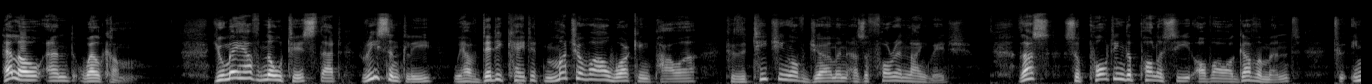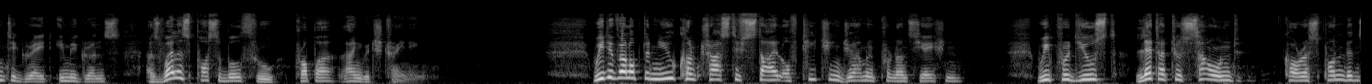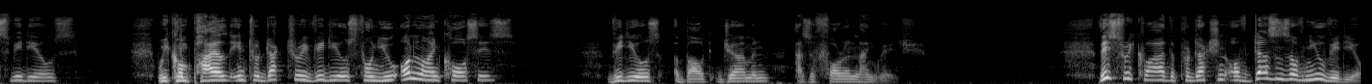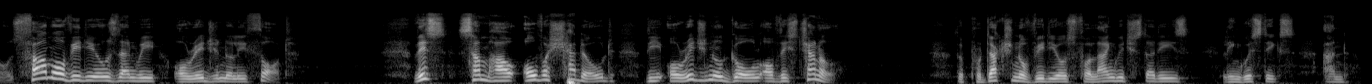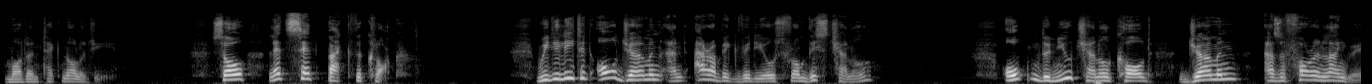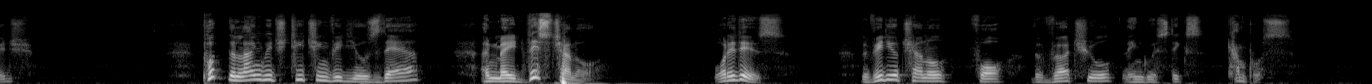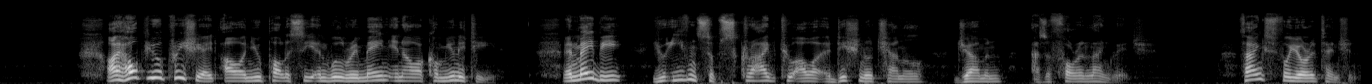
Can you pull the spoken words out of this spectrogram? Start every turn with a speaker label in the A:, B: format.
A: Hello and welcome. You may have noticed that recently we have dedicated much of our working power to the teaching of German as a foreign language, thus supporting the policy of our government to integrate immigrants as well as possible through proper language training. We developed a new contrastive style of teaching German pronunciation. We produced letter-to-sound correspondence videos. We compiled introductory videos for new online courses, videos about German as a foreign language. This required the production of dozens of new videos, far more videos than we originally thought. This somehow overshadowed the original goal of this channel, the production of videos for language studies, linguistics and modern technology. So let's set back the clock. We deleted all German and Arabic videos from this channel, opened a new channel called German as a foreign language, put the language teaching videos there and made this channel what it is, the video channel for the Virtual Linguistics Campus. I hope you appreciate our new policy and will remain in our community. And maybe you even subscribe to our additional channel, German as a Foreign Language. Thanks for your attention.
